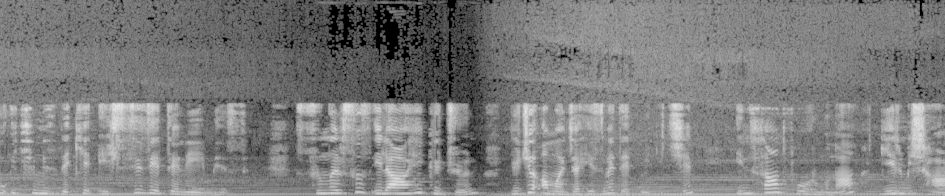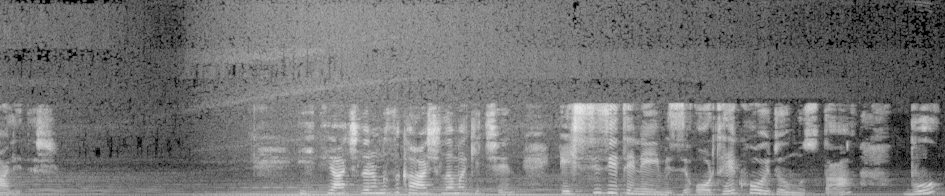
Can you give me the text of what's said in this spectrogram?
Bu içimizdeki eşsiz yeteneğimiz, sınırsız ilahi gücün yüce amaca hizmet etmek için insan formuna girmiş halidir. İhtiyaçlarımızı karşılamak için eşsiz yeteneğimizi ortaya koyduğumuzda bu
